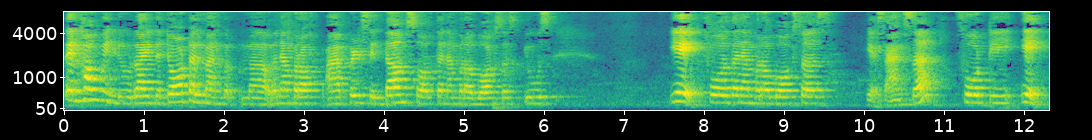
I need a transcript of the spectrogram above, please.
then how will you write the total mango, ma- number of apples in terms of the number of boxes? Use A for the number of boxes. Yes, answer 40A.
